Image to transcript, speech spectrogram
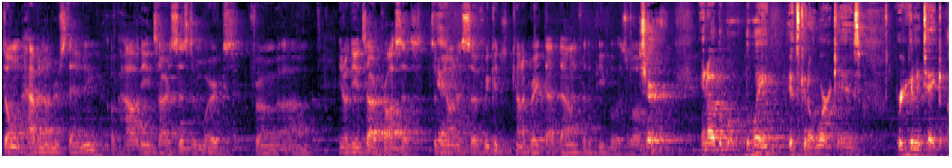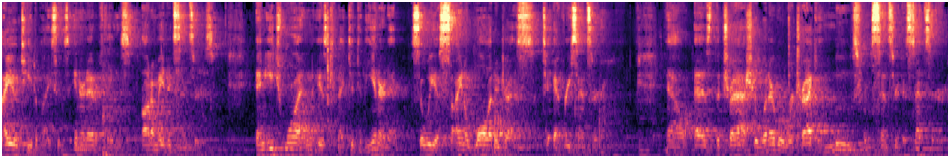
don't have an understanding of how the entire system works from um, you know the mm-hmm. entire process. To be honest, so if we could kind of break that down for the people as well. Sure. You know, the, the way it's going to work is we're going to take IoT devices, Internet of Things, automated sensors, and each one is connected to the internet. So we assign a wallet address to every sensor. Now, as the trash or whatever we're tracking moves from sensor to sensor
